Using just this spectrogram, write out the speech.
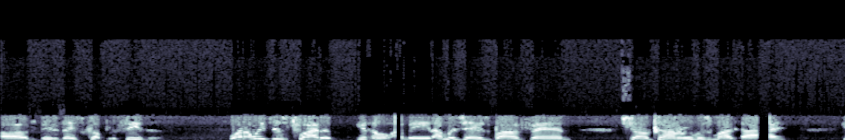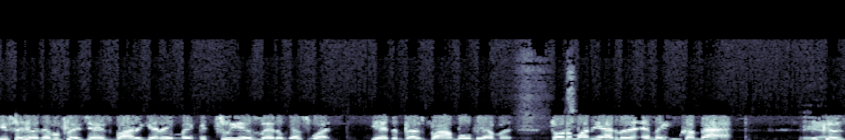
uh, these next couple of seasons. Why don't we just try to, you know, I mean, I'm a James Bond fan. Sean Connery was my guy. He said he'll never play James Bond again. And maybe two years later, guess what? He had the best Bond movie ever. Throw the money at him and- and make him come back. Yeah. Because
